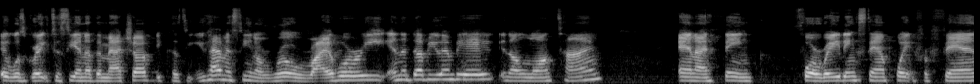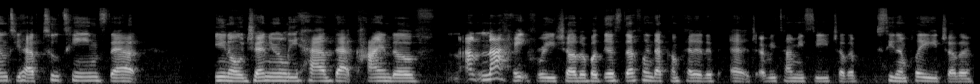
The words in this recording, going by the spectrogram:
it was great to see another matchup because you haven't seen a real rivalry in the WNBA in a long time and i think for a rating standpoint for fans, you have two teams that, you know, genuinely have that kind of not hate for each other, but there's definitely that competitive edge every time you see each other, see them play each other.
